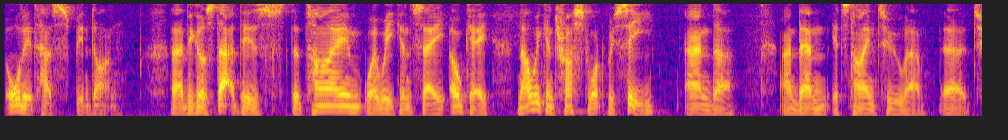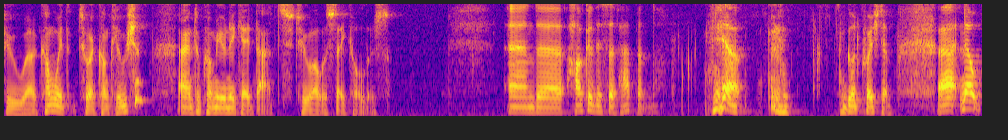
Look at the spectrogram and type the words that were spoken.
audit has been done, uh, because that is the time where we can say, okay, now we can trust what we see, and uh, and then it's time to uh, uh, to uh, come with to a conclusion and to communicate that to our stakeholders. And how could this have happened? Yeah, good question. no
